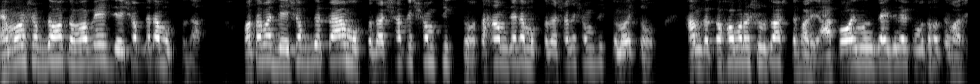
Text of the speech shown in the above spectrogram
এমন শব্দ হতে হবে যে শব্দটা মুক্তদা। অথবা যে শব্দটা মুক্তদার সাথে সম্পৃক্ত তা হামজাটা মুক্তদার সাথে সম্পৃক্ত নয় তো? হামজা তো খবরের শুরু তো আসতে পারে আকয়মুন জাইদিনের ক্ষমতা হতে পারে।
